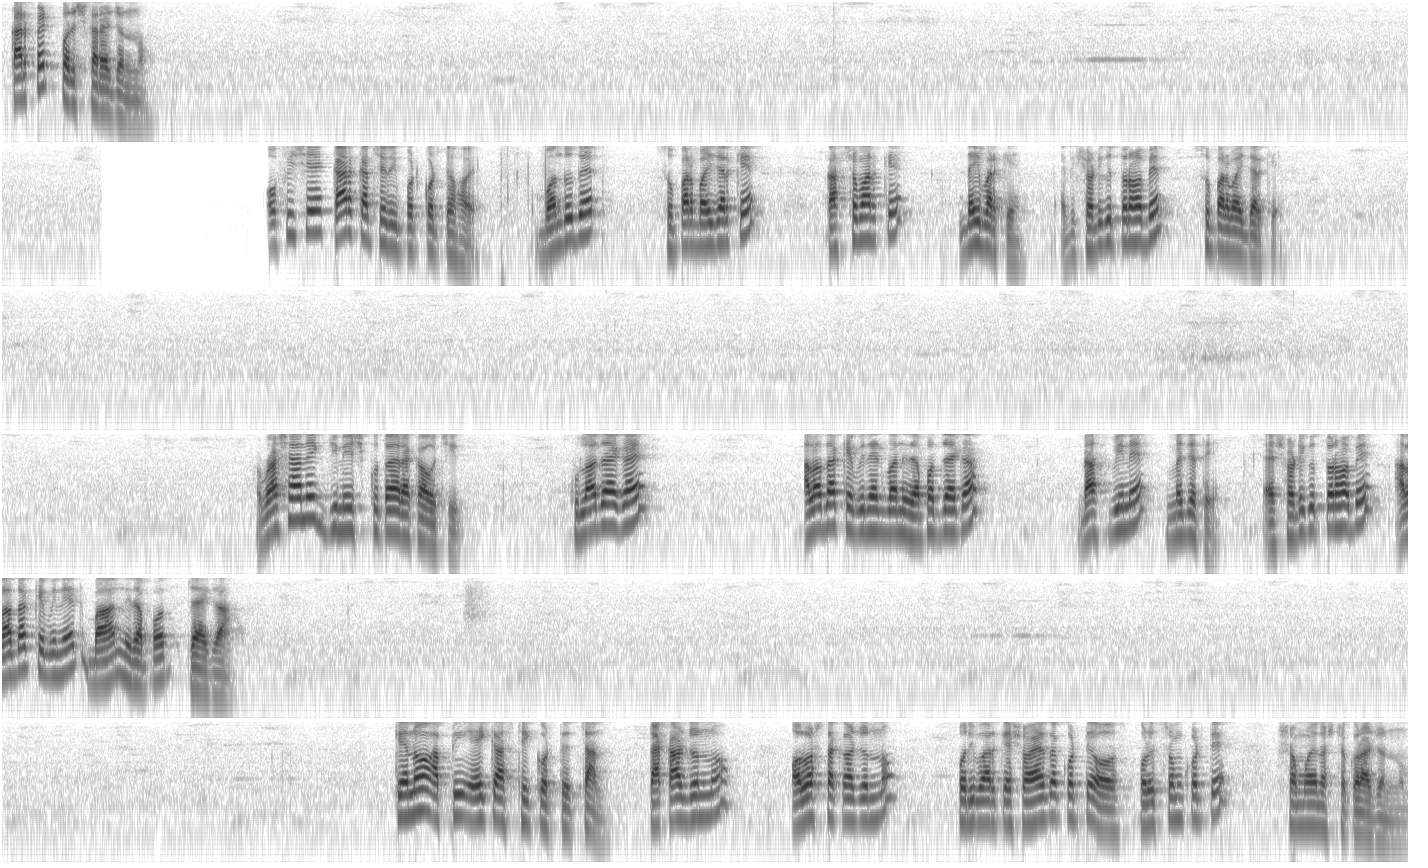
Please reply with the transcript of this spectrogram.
কার্পেট পরিষ্কারের জন্য। অফিসে কার কাছে রিপোর্ট করতে হয়? বন্ধুদের সুপারভাইজারকে কাস্টমারকে ড্রাইভারকে এটি সঠিক উত্তর হবে সুপারভাইজারকে রাসায়নিক জিনিস কোথায় রাখা উচিত? খোলা জায়গায়, আলাদা ক্যাবিনেট বা নিরাপদ জায়গা, ডাস্টবিনে, মেঝেতে। সঠিক উত্তর হবে আলাদা ক্যাবিনেট বা নিরাপদ জায়গা। কেন আপনি এই কাজটি করতে চান? টাকার জন্য, অলস থাকার জন্য, পরিবারকে সহায়তা করতে ও পরিশ্রম করতে, সময় নষ্ট করার জন্য।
